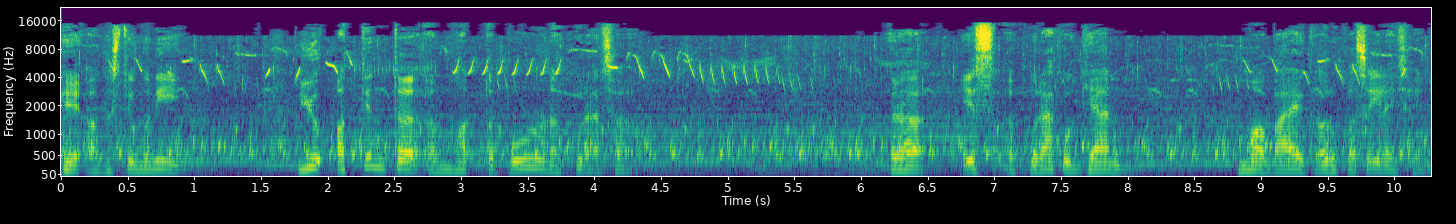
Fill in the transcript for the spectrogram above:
हे अगस्त्य मुनि यो अत्यन्त महत्त्वपूर्ण कुरा छ। र यस कुराको ज्ञान म बाहेक अरू कसैलाई छैन।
